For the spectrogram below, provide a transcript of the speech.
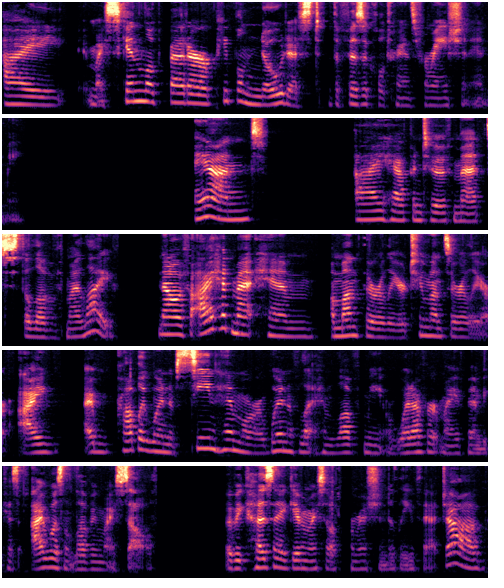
I my skin looked better. People noticed the physical transformation in me. And I happened to have met the love of my life. Now, if I had met him a month earlier, two months earlier, I I probably wouldn't have seen him or I wouldn't have let him love me or whatever it might have been because I wasn't loving myself. But because I had given myself permission to leave that job,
